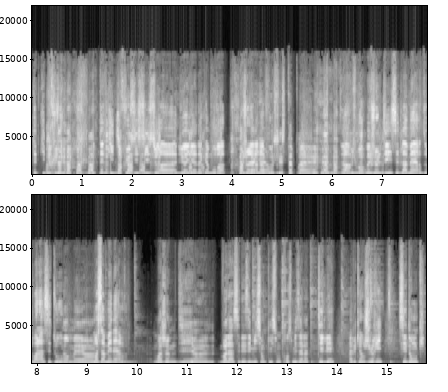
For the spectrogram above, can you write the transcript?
Peut-être qu'ils diffusent, du... peut-être qu'ils diffusent ici sur euh, du Aya Nakamura. Mais j'en ai rien à foutre. juste après. Non, mais je, mais je le dis, c'est de la merde. Voilà, c'est tout. Non, mais euh, Moi, ça m'énerve. Moi, je me dis, euh, voilà, c'est des émissions qui sont transmises à la télé avec un jury. C'est donc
